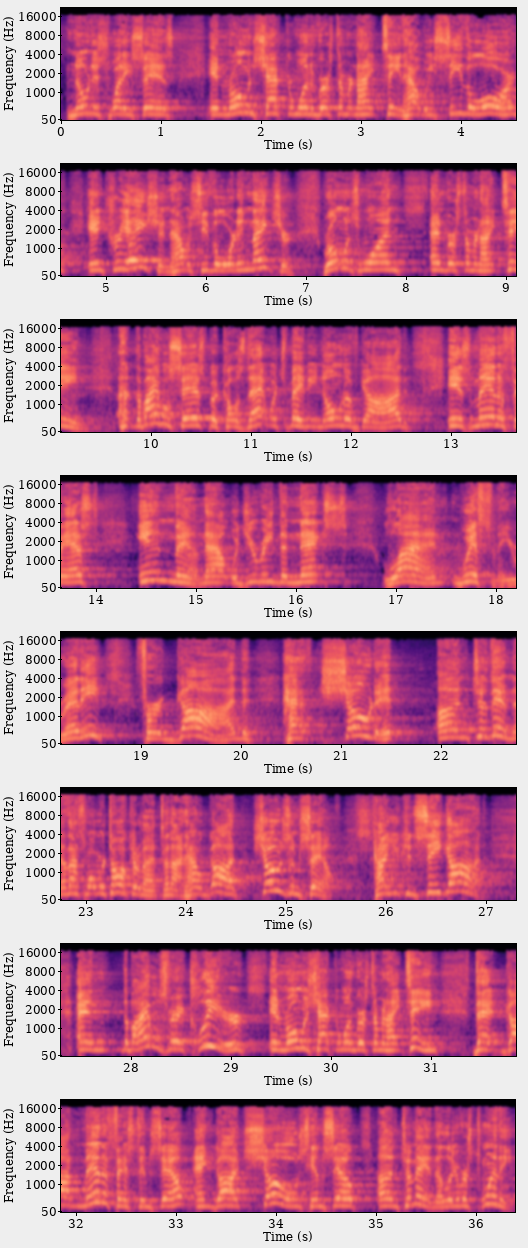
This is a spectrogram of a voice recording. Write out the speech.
Notice what he says in Romans chapter 1 and verse number 19, how we see the Lord in creation, how we see the Lord in nature. Romans 1 and verse number 19. The Bible says, because that which may be known of God is manifest in them. Now, would you read the next line with me? Ready? For God hath showed it unto them. Now, that's what we're talking about tonight, how God shows himself, how you can see God. And the Bible's very clear in Romans chapter 1, verse number 19, that God manifests himself and God shows himself unto man. Now look at verse 20.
